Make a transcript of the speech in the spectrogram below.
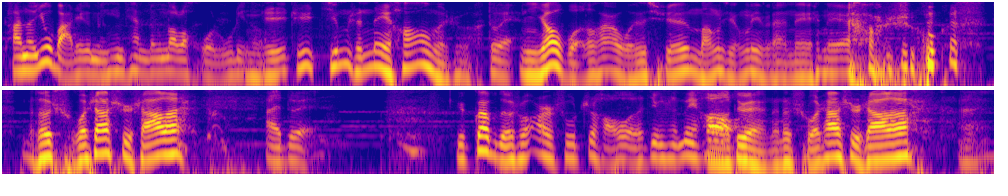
他呢又把这个明信片扔到了火炉里头你。这这精神内耗嘛，是吧？对，你要我的话，我就学《盲井》里面那那二叔，那他说啥是啥了哎，对，也怪不得说二叔治好我的精神内耗。啊？，对，那他说啥是啥了？哎，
